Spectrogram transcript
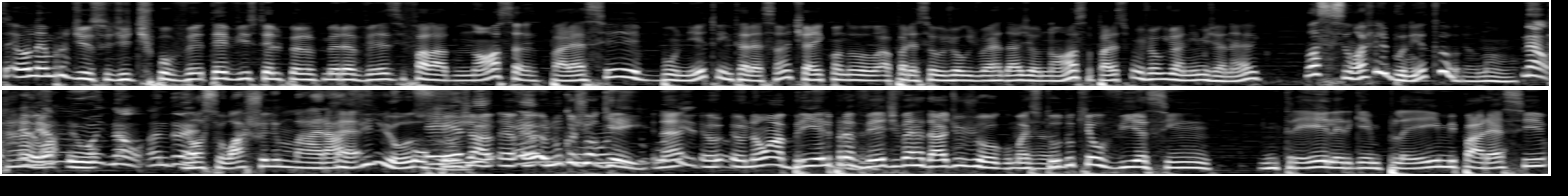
mas eu lembro disso, de tipo, ver- ter visto ele pela primeira vez e falado, nossa, parece bonito e interessante. Aí quando apareceu o jogo de verdade, eu, nossa, parece um jogo de anime genérico. Nossa, você não acha ele bonito? Eu não. Não, Cara, ele eu- é eu- muito. Não, André. Nossa, eu acho ele maravilhoso. O que eu Ele já. Eu, é eu nunca joguei, né? bonito. Eu, eu não abri ele pra ver de verdade o jogo, mas Uhum. tudo que eu vi, assim, em trailer, gameplay, me parece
